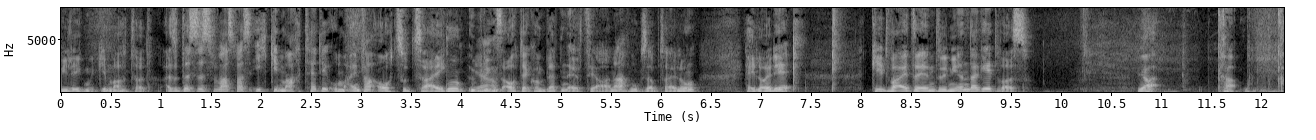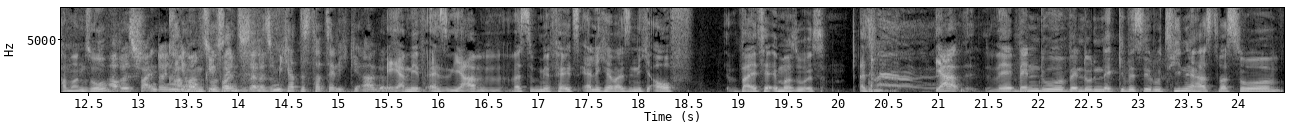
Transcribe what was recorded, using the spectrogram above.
Spiele gemacht hat. Also das ist was, was ich gemacht hätte, um einfach auch zu zeigen, übrigens auch der kompletten FCA-Nachwuchsabteilung, hey Leute, geht weiterhin trainieren, da geht was. Ja, kann, kann man so. Aber es scheint euch Kann nicht so aufgefallen sehen. zu sein. Also mich hat das tatsächlich geärgert. Ja, mir, also ja, weißt du, mir fällt's ehrlicherweise nicht auf, weil es ja immer so ist. Also ja, wenn du wenn du eine gewisse Routine hast, was so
